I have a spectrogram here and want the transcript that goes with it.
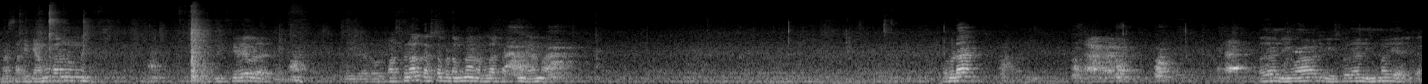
நான் சலிக்காம வரணும்ண்ணே நிற்கவே விடாது இது ஒரு பத்து நாள் கஷ்டப்பட்டோம்னா நல்லா டக்குன்னு ஏமாறும் எப்படா அதான் நீ வாடி இப்போதான் நிம்மதியாக இருக்க.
